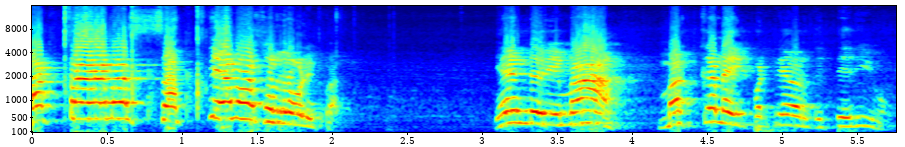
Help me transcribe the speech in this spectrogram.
கட்டாயமா சத்தியமா சொல்ற ஒழிப்பார். ஏன் தெரியுமா? மக்களை பற்றி அவருக்கு தெரியும்.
